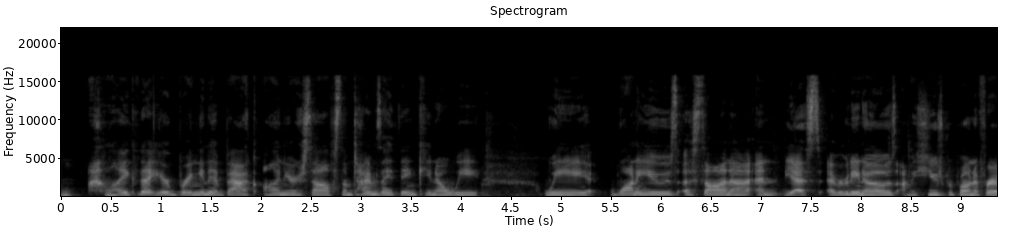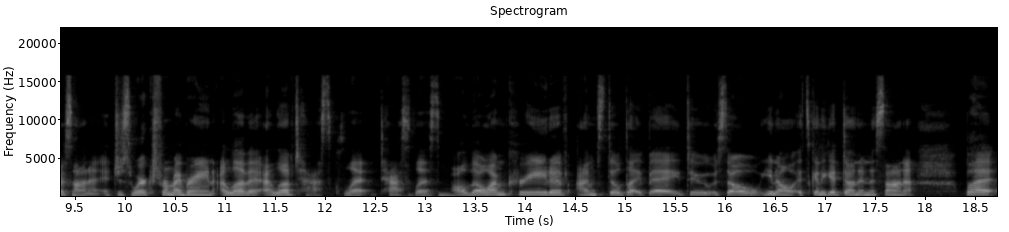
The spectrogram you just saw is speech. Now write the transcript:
I like that you're bringing it back on yourself. Sometimes I think, you know, we we want to use Asana and yes, everybody knows I'm a huge proponent for Asana. It just works for my brain. I love it. I love task li- task lists. Mm-hmm. Although I'm creative, I'm still type A too. So, you know, it's going to get done in Asana. But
